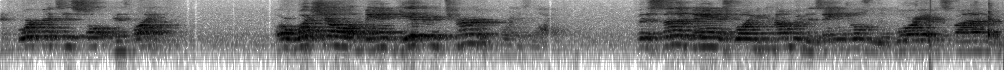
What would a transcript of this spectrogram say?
and forfeits his soul, his life? Or what shall a man give in return for his life? For the Son of Man is going to come with his angels in the glory of his Father,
